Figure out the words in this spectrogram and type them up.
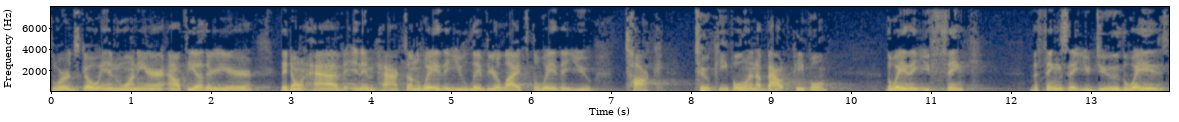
The words go in one ear, out the other ear. They don't have an impact on the way that you live your life, the way that you talk to people and about people, the way that you think, the things that you do, the ways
